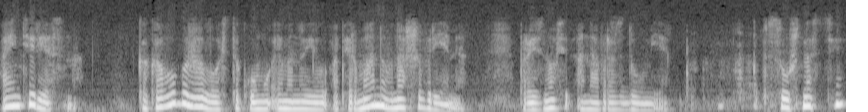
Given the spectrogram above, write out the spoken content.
А интересно, каково бы жилось такому Эммануилу Аперману в наше время, произносит она в раздумье. В сущности,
